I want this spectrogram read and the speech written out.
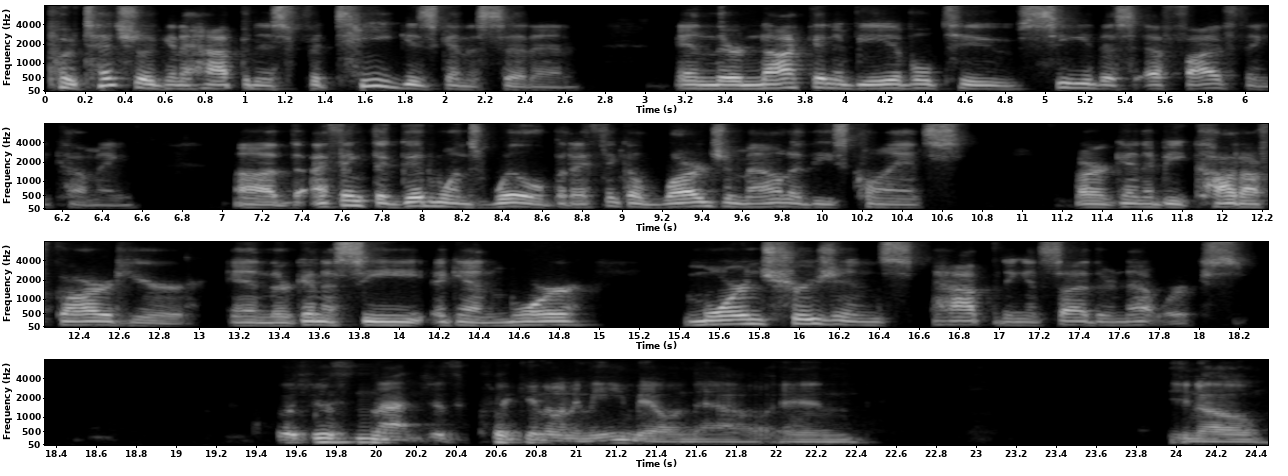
potentially going to happen is fatigue is going to set in, and they're not going to be able to see this F5 thing coming. Uh, I think the good ones will, but I think a large amount of these clients are going to be caught off guard here, and they're going to see again more more intrusions happening inside their networks. So it's just not just clicking on an email now, and you know,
